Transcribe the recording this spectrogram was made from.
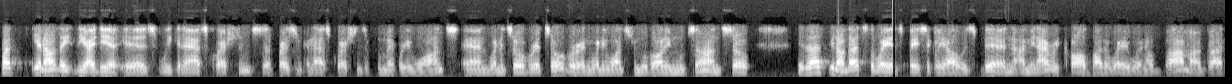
But you know, the the idea is we can ask questions. The president can ask questions of whomever he wants, and when it's over, it's over. And when he wants to move on, he moves on. So that you know that's the way it's basically always been. I mean, I recall, by the way, when Obama got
